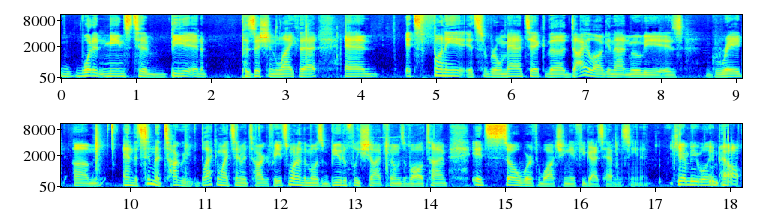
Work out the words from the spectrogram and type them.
what it means to be in a position like that. And it's funny, it's romantic. The dialogue in that movie is great. Um, and the cinematography, the black and white cinematography, it's one of the most beautifully shot films of all time. It's so worth watching if you guys haven't seen it. Can't beat William Powell.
